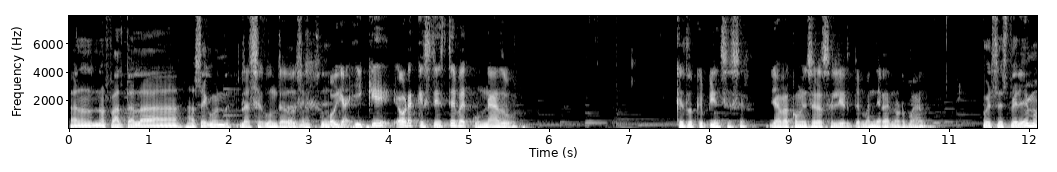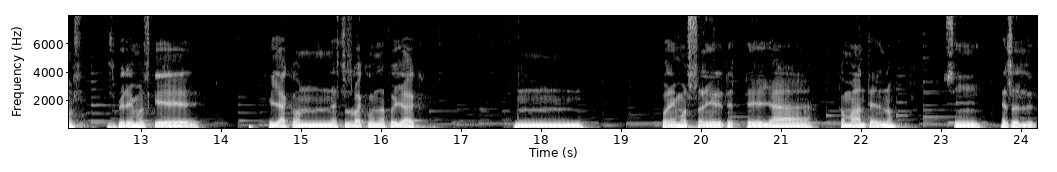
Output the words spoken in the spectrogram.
Ahora nos- falta la, la segunda. La segunda dosis. Sí. Oiga, ¿y qué? Ahora que esté, esté vacunado, ¿qué es lo que piensa hacer? ¿Ya va a comenzar a salir de manera normal? Pues esperemos, esperemos que, que ya con estas vacunas, pues ya mm, podemos salir este, ya como antes, ¿no? Sí, ese es el,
